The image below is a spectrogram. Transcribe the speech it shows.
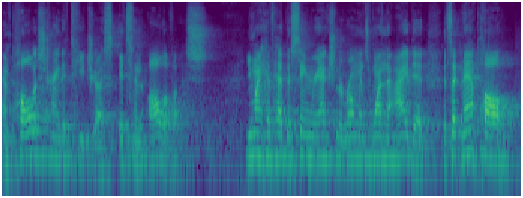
And Paul is trying to teach us it's in all of us. You might have had the same reaction to Romans 1 that I did. It's like, man, Paul,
